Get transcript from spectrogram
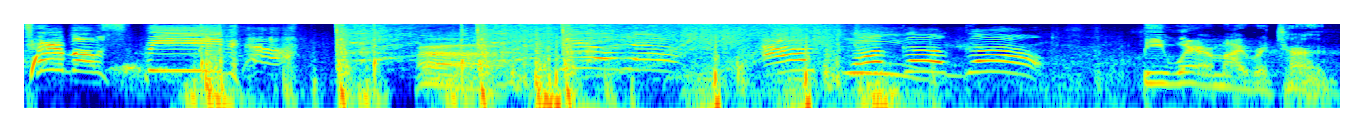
Turbo speed! Ah. Beware my return.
